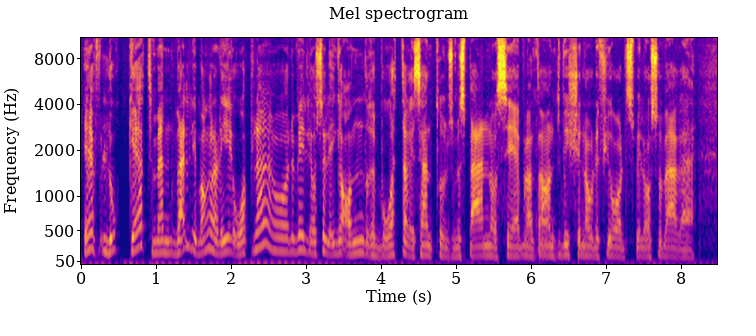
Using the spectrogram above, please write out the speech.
er lukket, men veldig mange av de er åpne. Og det vil også ligge andre båter i sentrum som er spennende å se. Blant annet Vision of the Fjords vil også være Eh,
